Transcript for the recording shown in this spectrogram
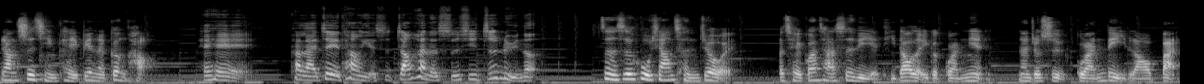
让事情可以变得更好，嘿嘿，看来这一趟也是张翰的实习之旅呢，真的是互相成就诶。而且观察室里也提到了一个观念，那就是管理老板。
